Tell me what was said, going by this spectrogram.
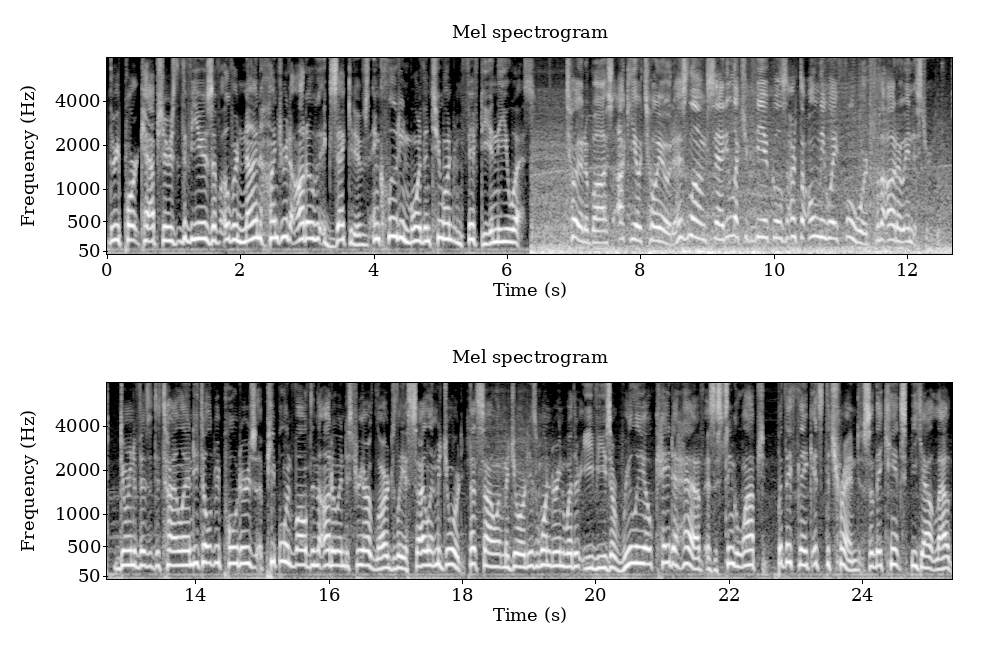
The report captures the views of over 900 auto executives, including more than 250 in the U.S. Toyota boss Akio Toyoda has long said electric vehicles aren't the only way forward for the auto industry. During a visit to Thailand, he told reporters people involved in the auto industry are largely a silent majority. That silent majority is wondering whether EVs are really okay to have as a single option, but they think it's the trend, so they can't speak out loud.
